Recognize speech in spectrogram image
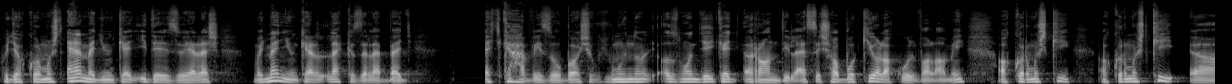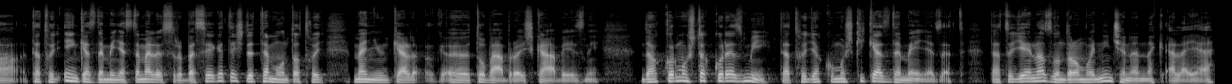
hogy akkor most elmegyünk egy idézőjeles, vagy menjünk el legközelebb egy, egy kávézóba, és mondom, az mondjuk egy randi lesz, és abból kialakul valami, akkor most ki, akkor most ki, uh, tehát hogy én kezdeményeztem először a beszélgetést, de te mondtad, hogy menjünk el uh, továbbra is kávézni. De akkor most akkor ez mi? Tehát, hogy akkor most ki kezdeményezett? Tehát, hogy én azt gondolom, hogy nincsen ennek eleje.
